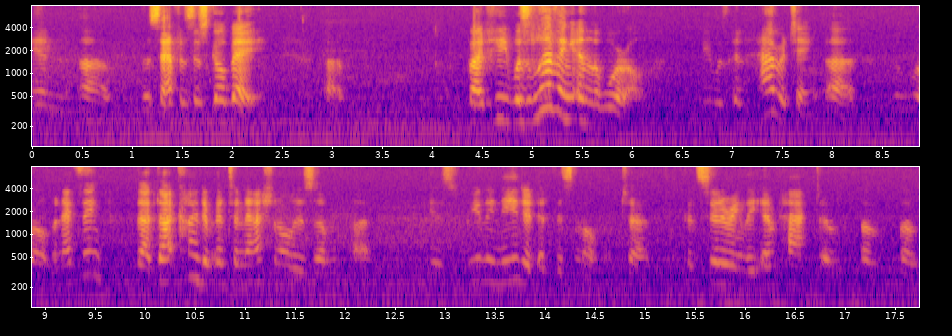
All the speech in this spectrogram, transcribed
in uh, the San Francisco Bay. Uh, but he was living in the world. He was inhabiting the world. And I think that that kind of internationalism is really needed at this moment, considering the impact of, of, of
